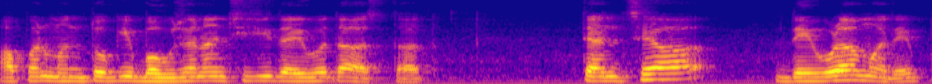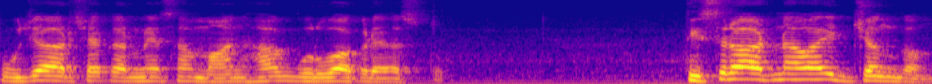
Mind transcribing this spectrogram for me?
आपण म्हणतो की बहुजनांची जी दैवता असतात त्यांच्या देवळामध्ये पूजा अर्चा करण्याचा मान हा गुरुवाकडे असतो. तिसरं आडनाव आहे जंगम.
